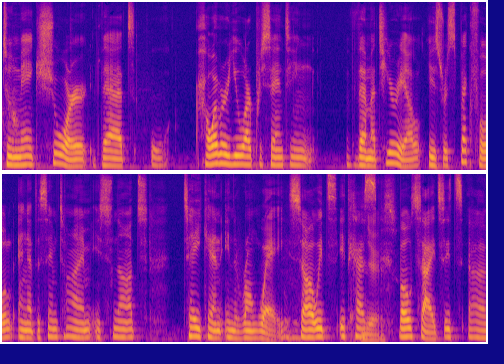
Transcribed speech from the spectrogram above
to make sure that however you are presenting the material is respectful and at the same time is not taken in the wrong way. So it's it has Yes. both sides. It's uh,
